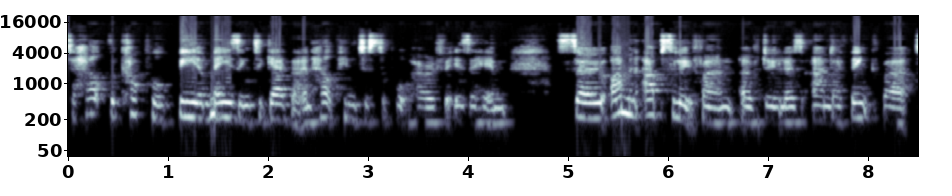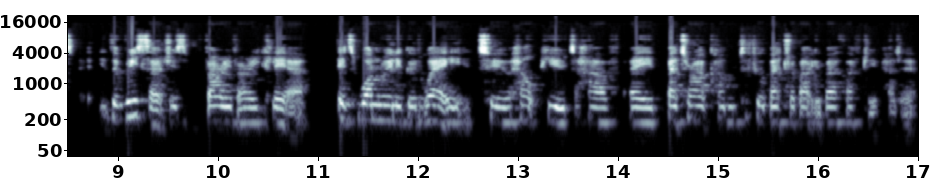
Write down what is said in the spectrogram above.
to help the couple be amazing together and help him to support her if it is a him. So I'm an absolute fan of doulas, and I think that the research is very, very clear it's one really good way to help you to have a better outcome, to feel better about your birth after you've had it.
